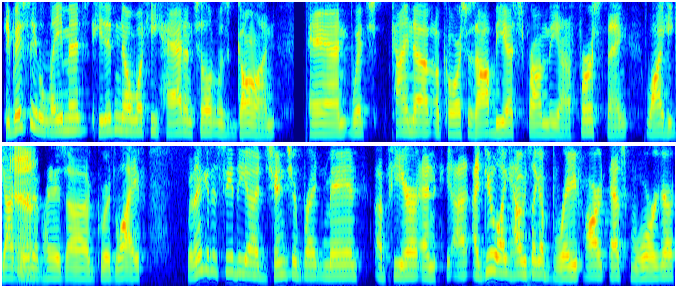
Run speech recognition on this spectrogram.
He basically laments he didn't know what he had until it was gone, and which kind of, of course, was obvious from the uh, first thing why he got Yeah. rid of his uh, good life. We then get to see the uh, gingerbread man appear, and I, I do like how he's like a Braveheart esque warrior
